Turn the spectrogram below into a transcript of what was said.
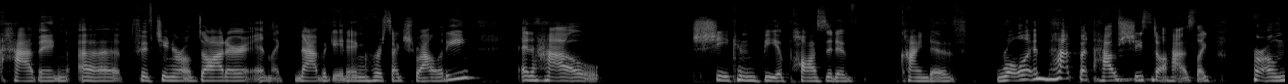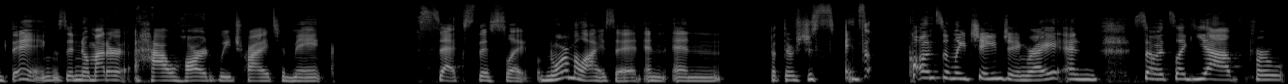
having a 15 year old daughter and like navigating her sexuality and how she can be a positive kind of role in that, but how she mm-hmm. still has like her own things. And no matter how hard we try to make sex this like normalize it and and but there's just it's constantly changing right? And so it's like yeah for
